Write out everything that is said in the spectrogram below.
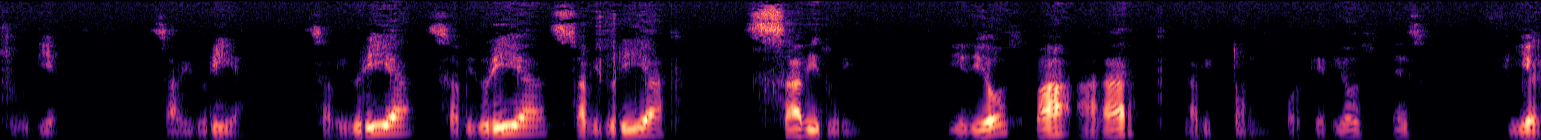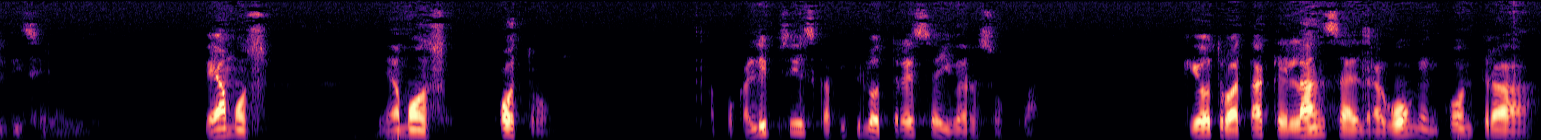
sus bienes. Sabiduría, sabiduría, sabiduría, sabiduría, sabiduría. Y Dios va a dar la victoria, porque Dios es fiel, dice la Biblia. Veamos, veamos otro. Apocalipsis capítulo 13 y verso 4. ¿Qué otro ataque lanza el dragón en contra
